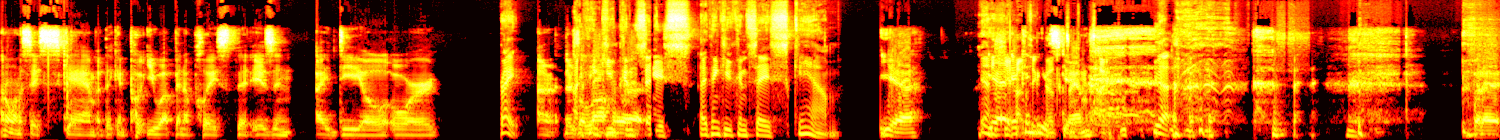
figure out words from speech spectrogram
I don't want to say scam, but they can put you up in a place that isn't ideal or Right. I don't know. There's I a think lot you more. can say. s- I think you can say scam. yeah. Yeah, Yeah, I it can be a scam. Yeah. but I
